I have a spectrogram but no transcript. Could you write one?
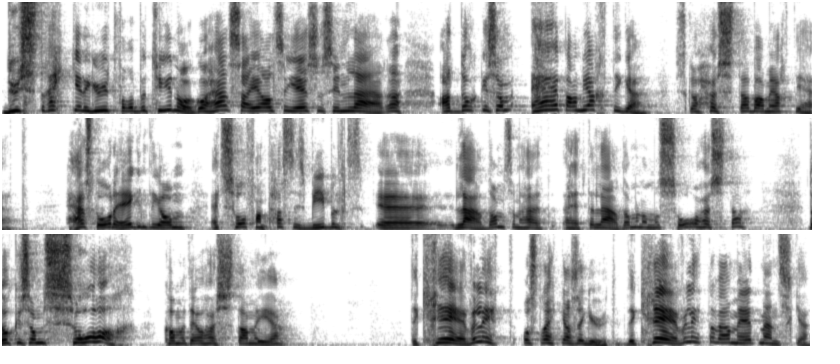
Du strekker deg ut for å bety noe. Og Her sier altså Jesus sin lære at dere som er barmhjertige, skal høste barmhjertighet. Her står det egentlig om et så fantastisk bibelsk eh, lærdom som heter lærdommen om å så og høste. Dere som sår, kommer til å høste mye. Det krever litt å strekke seg ut. Det krever litt å være medmenneske.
